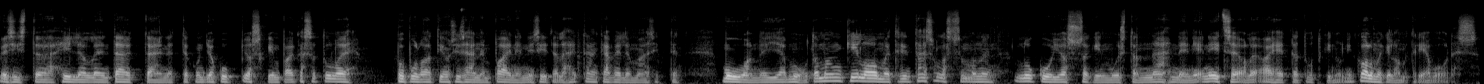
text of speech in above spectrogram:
vesistöä hiljalleen täyttäen, että kun joku jossakin paikassa tulee populaation sisäinen paine, niin siitä lähdetään kävelemään sitten muuanne ja muutaman kilometrin, taisi olla semmoinen luku jossakin, muistan nähneen, en itse ole aihetta tutkinut, niin kolme kilometriä vuodessa.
